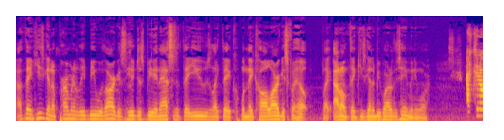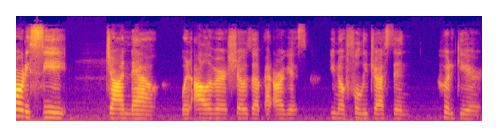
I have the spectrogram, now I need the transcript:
I think he's going to permanently be with Argus. He'll just be an asset that they use, like they when they call Argus for help. Like I don't think he's going to be part of the team anymore. I can already see John now when Oliver shows up at Argus, you know, fully dressed in hood gear,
